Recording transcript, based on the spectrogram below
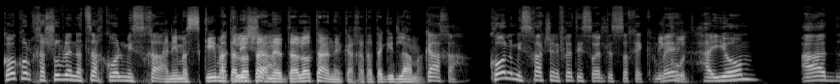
קודם כל חשוב לנצח כל משחק. אני מסכים, אתה לא. תענה, אתה לא תענה ככה, אתה תגיד למה. ככה, כל משחק שנבחרת ישראל תשחק, ניקוד. מהיום עד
